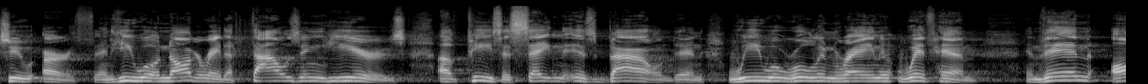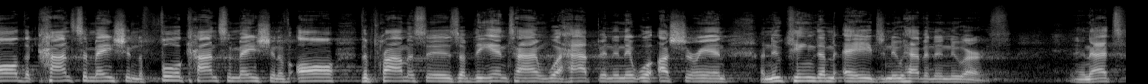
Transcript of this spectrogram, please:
to earth and he will inaugurate a thousand years of peace as Satan is bound and we will rule and reign with him. And then all the consummation, the full consummation of all the promises of the end time will happen and it will usher in a new kingdom age, new heaven and new earth. And that's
